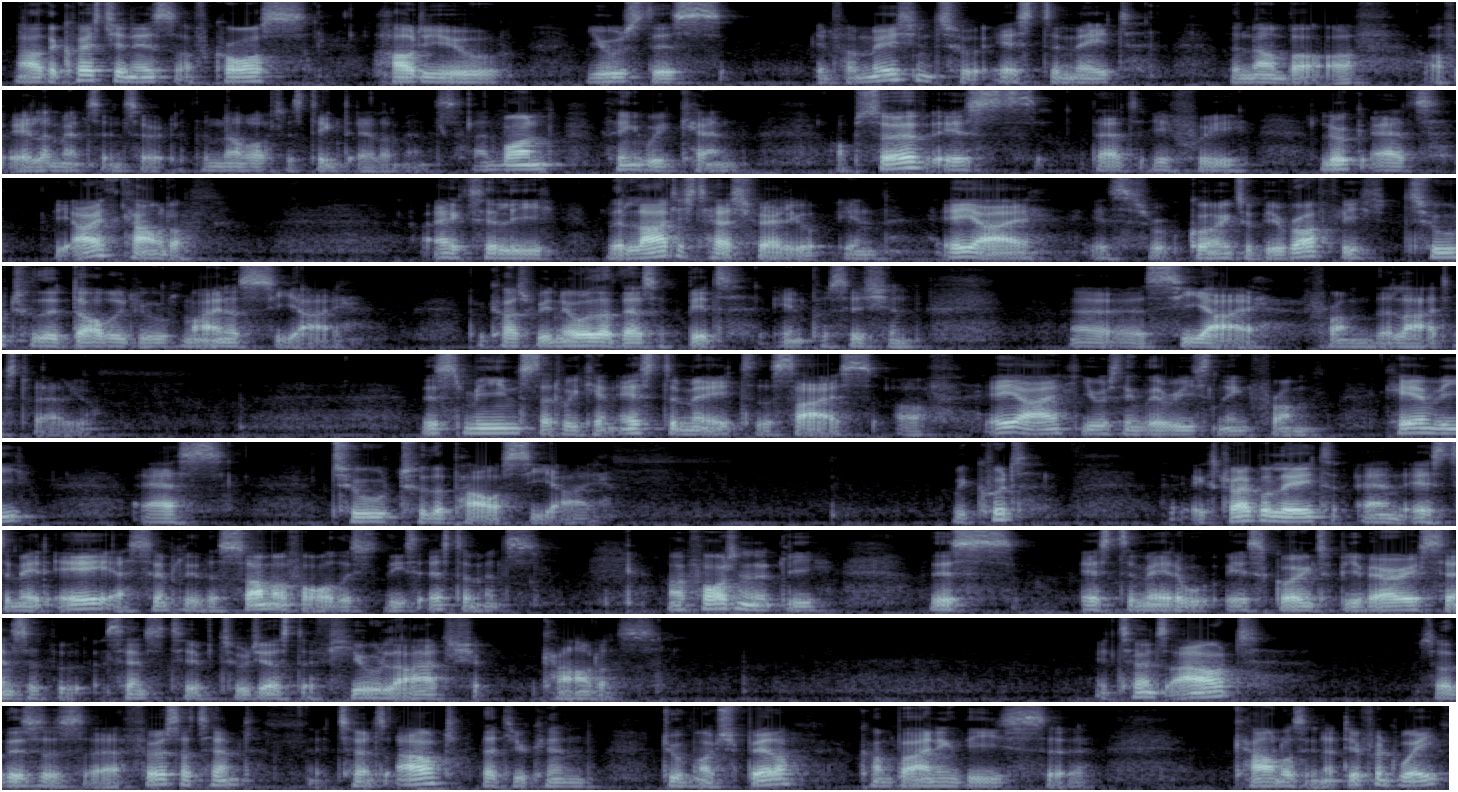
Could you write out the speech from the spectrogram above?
Now the question is, of course, how do you use this information to estimate the number of, of elements inserted, the number of distinct elements. And one thing we can observe is that if we look at the ith counter, actually the largest hash value in AI is going to be roughly 2 to the w minus ci, because we know that there's a bit in position uh, ci from the largest value. This means that we can estimate the size of AI using the reasoning from KMV as 2 to the power ci. We could extrapolate and estimate A as simply the sum of all this, these estimates. Unfortunately, this estimator is going to be very sensitive, sensitive to just a few large counters. It turns out, so this is a first attempt, it turns out that you can do much better combining these uh, counters in a different way.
